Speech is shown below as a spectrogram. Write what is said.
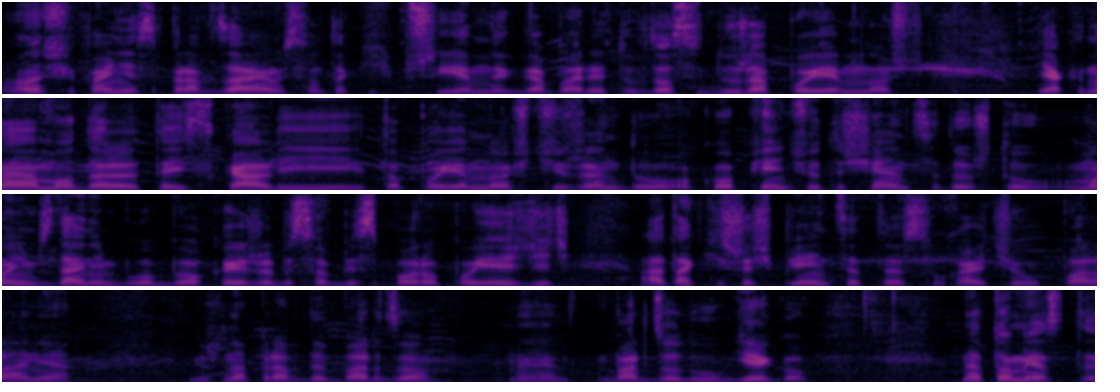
one się fajnie sprawdzają, są takich przyjemnych gabarytów. Dosyć duża pojemność. Jak na model tej skali, to pojemności rzędu około 5000, to już tu moim zdaniem byłoby ok, żeby sobie sporo pojeździć, a taki 6500 to jest, słuchajcie, upalania już naprawdę bardzo, e, bardzo długiego. Natomiast y,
